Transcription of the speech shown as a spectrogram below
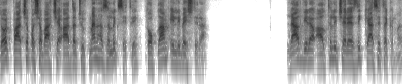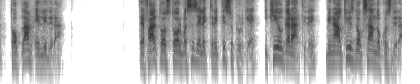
4 parça Paşabahçe Arda Türkmen hazırlık seti toplam 55 lira. Lavgira altılı çerezlik kase takımı toplam 50 lira. Tefal toz torbasız elektrikli süpürge 2 yıl garantili 1699 lira.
